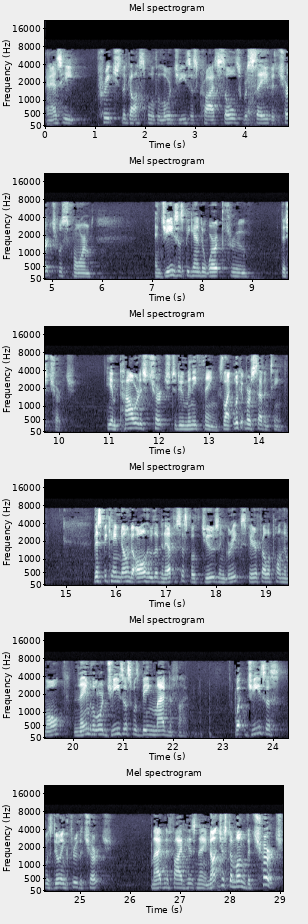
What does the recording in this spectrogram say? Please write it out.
And as he preached the gospel of the Lord Jesus Christ, souls were saved, a church was formed, and Jesus began to work through this church. He empowered his church to do many things. Like, look at verse 17. This became known to all who lived in Ephesus, both Jews and Greeks. Fear fell upon them all. The name of the Lord Jesus was being magnified. What Jesus was doing through the church magnified his name, not just among the church,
